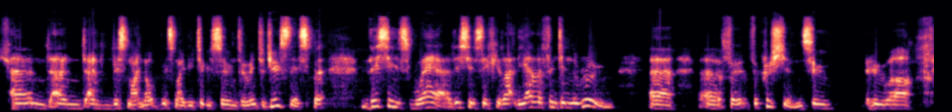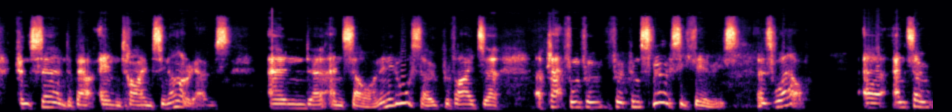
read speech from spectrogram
Sure. And and and this might not this may be too soon to introduce this, but this is where this is, if you like, the elephant in the room for for Christians who who are concerned about end time scenarios and uh, and so on. And it also provides a, a platform for, for conspiracy theories as well. Uh, and so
